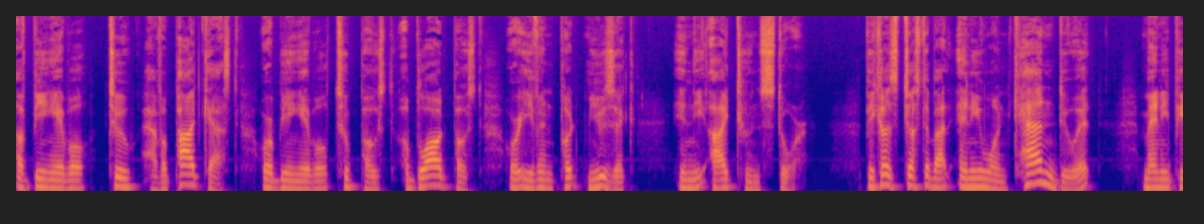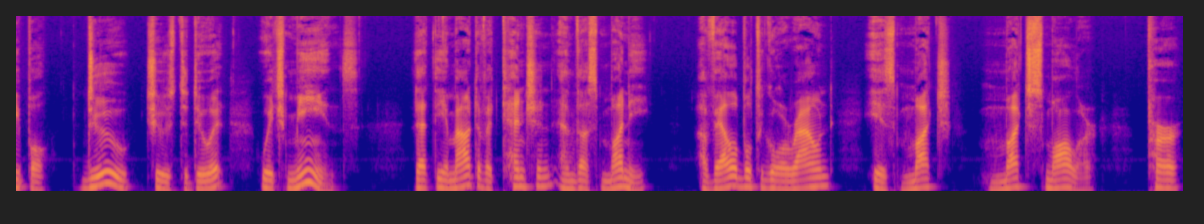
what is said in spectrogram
of being able to have a podcast or being able to post a blog post or even put music in the iTunes store. Because just about anyone can do it, many people do choose to do it, which means that the amount of attention and thus money available to go around is much, much smaller per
